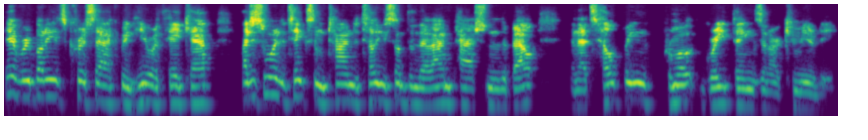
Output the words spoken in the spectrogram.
Hey everybody, it's Chris Ackman here with HACAP. I just wanted to take some time to tell you something that I'm passionate about, and that's helping promote great things in our community.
